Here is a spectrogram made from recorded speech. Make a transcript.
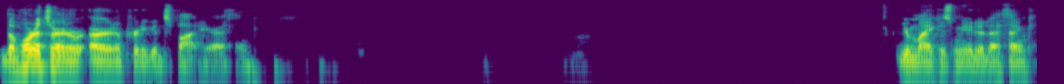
the Hornets are in, a, are in a pretty good spot here. I think your mic is muted. I think.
